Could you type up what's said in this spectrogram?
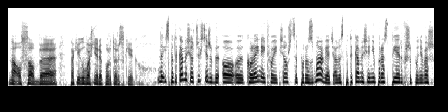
na osobę, takiego właśnie reporterskiego. No i spotykamy się oczywiście, żeby o kolejnej Twojej książce porozmawiać, ale spotykamy się nie po raz pierwszy, ponieważ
